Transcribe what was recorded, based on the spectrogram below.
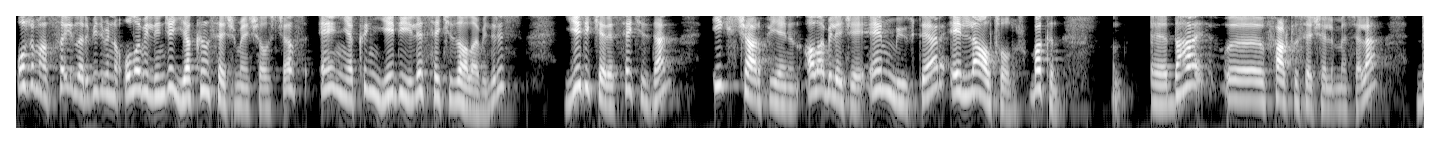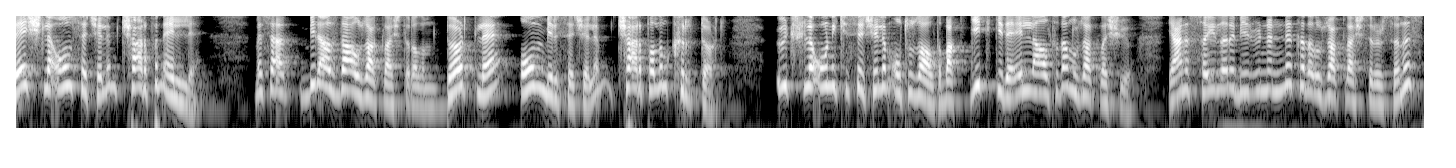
O zaman sayıları birbirine olabildiğince yakın seçmeye çalışacağız. En yakın 7 ile 8'i alabiliriz. 7 kere 8'den x çarpı y'nin alabileceği en büyük değer 56 olur. Bakın Ee, daha e, farklı seçelim mesela. 5 ile 10 seçelim çarpın 50. Mesela biraz daha uzaklaştıralım. 4 ile 11 seçelim çarpalım 44. 3 ile 12 seçelim 36. Bak gitgide 56'dan uzaklaşıyor. Yani sayıları birbirinden ne kadar uzaklaştırırsanız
